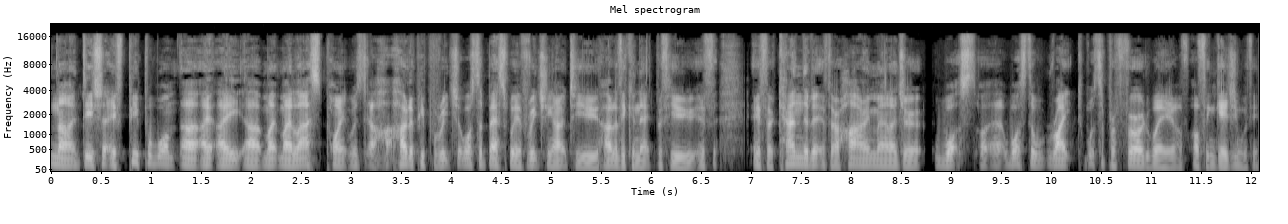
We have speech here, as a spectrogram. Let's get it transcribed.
No, Disha, if people want, uh, I, I uh, my, my last point was uh, how do people reach? What's the best way of reaching out to you? How do they connect with you? If if they're candidate, if they're hiring manager, what's uh, what's the right, what's the preferred way of, of engaging with you?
